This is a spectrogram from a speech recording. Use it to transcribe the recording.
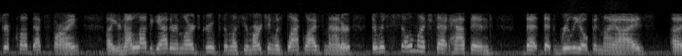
strip club, that's fine. Uh, you're not allowed to gather in large groups unless you're marching with Black Lives Matter. There was so much that happened that that really opened my eyes uh,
